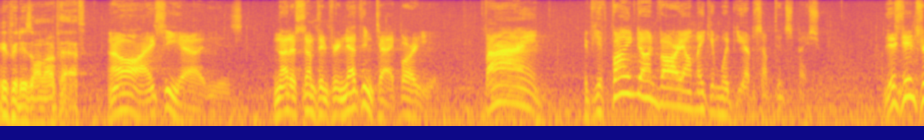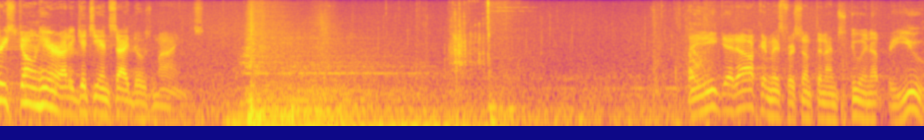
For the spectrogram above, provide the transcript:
If it is on our path. Oh, I see how it is. Not a something-for-nothing type, are you? Fine. If you find Andvari, I'll make him whip you up something special. This entry stone here ought to get you inside those mines. I need that alchemist for something I'm stewing up for you.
